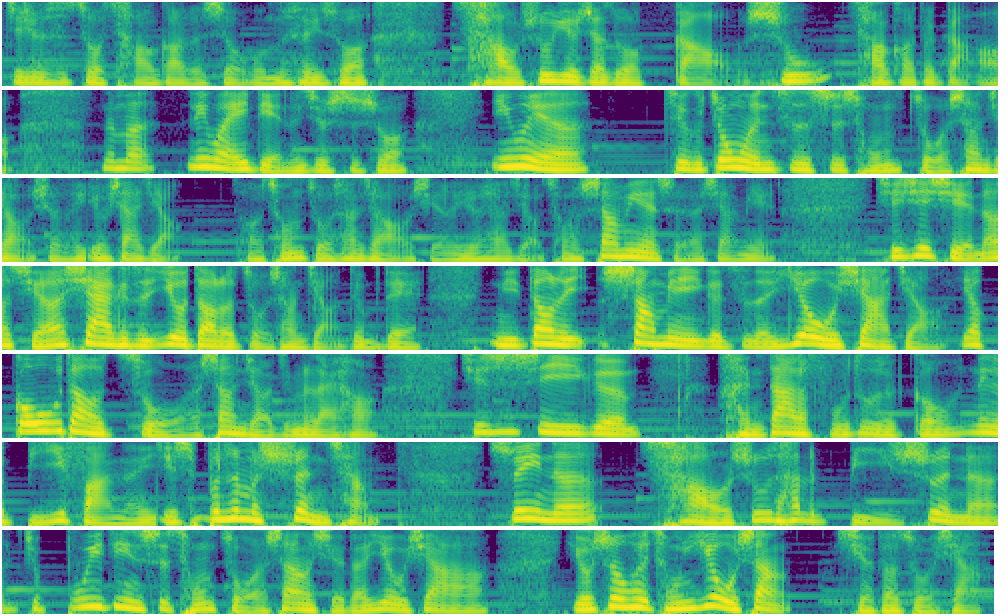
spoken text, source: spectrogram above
这就是做草稿的时候，我们所以说草书又叫做稿书，草稿的稿。那么另外一点呢，就是说，因为呢，这个中文字是从左上角写到右下角。哦，从左上角写到右下角，从上面写到下面，写写写，然后写到下一个字又到了左上角，对不对？你到了上面一个字的右下角，要勾到左上角这边来哈，其实是一个很大的幅度的勾，那个笔法呢也是不那么顺畅，所以呢，草书它的笔顺呢就不一定是从左上写到右下啊，有时候会从右上写到左下，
